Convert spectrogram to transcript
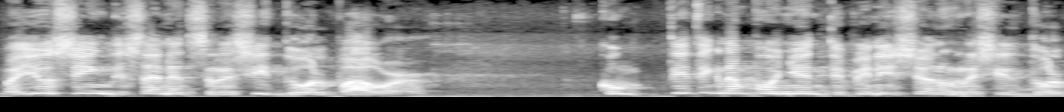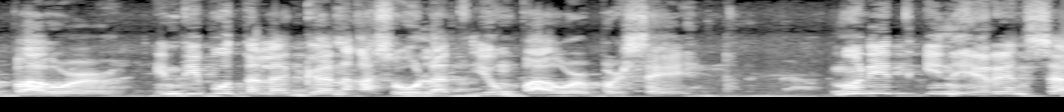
By using the Senate's residual power, kung titignan po niyo yung definition ng residual power, hindi po talaga nakasulat yung power per se. Ngunit inherent sa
